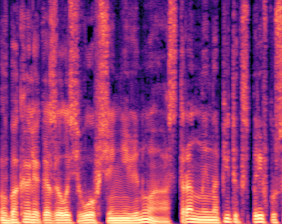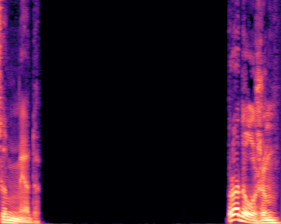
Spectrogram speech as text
В бокале оказалось вовсе не вино, а странный напиток с привкусом меда. «Продолжим»,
